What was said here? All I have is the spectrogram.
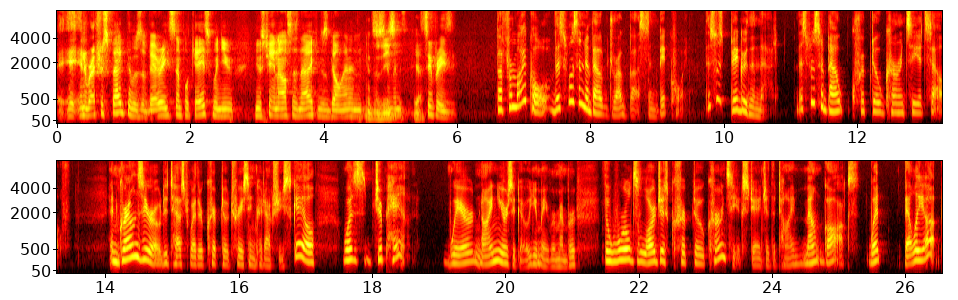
in retrospect, it was a very simple case. When you use Chainalysis now, you can just go in and it's easy. Yeah. super easy. But for Michael, this wasn't about drug busts and Bitcoin. This was bigger than that. This was about cryptocurrency itself. And ground zero to test whether crypto tracing could actually scale was Japan, where nine years ago, you may remember, the world's largest cryptocurrency exchange at the time, Mt. Gox, went belly up.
